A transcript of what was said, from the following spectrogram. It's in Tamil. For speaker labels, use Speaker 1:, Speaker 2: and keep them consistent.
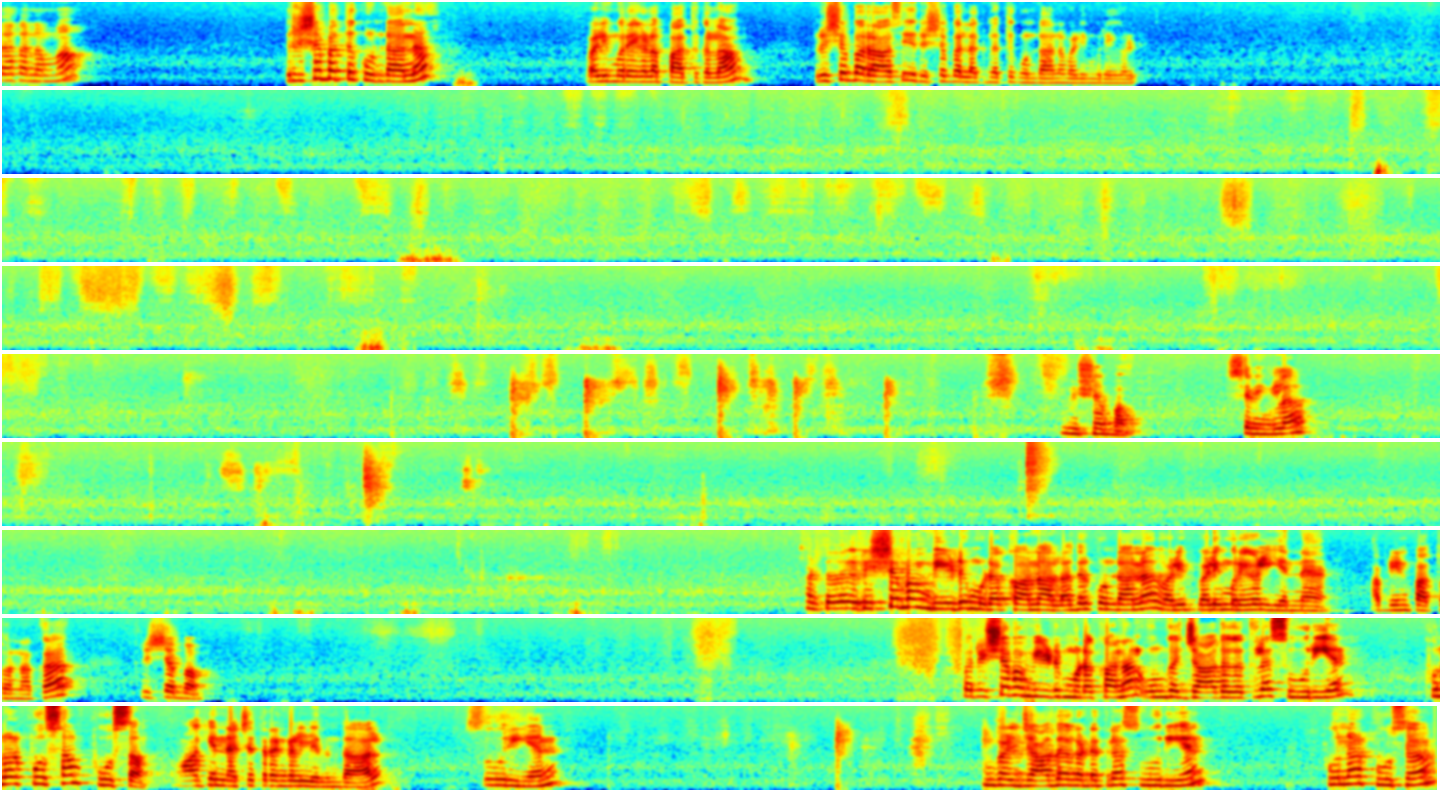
Speaker 1: அடுத்ததாக நம்ம ரிஷபத்துக்கு உண்டான வழிமுறைகளை பார்த்துக்கலாம். ரிஷப ராசி ரிஷப லக்னத்துக்கு உண்டான வழிமுறைகள். ரிஷபம் சரிங்களா? அடுத்தது ரிஷபம் வீடு முடக்கானால் அதற்குண்டான வழி வழிமுறைகள் என்ன? அப்படின்னு பார்த்தோம்னாக்கா ரிஷபம். இப்போ ரிஷபம் வீடு முடக்கானால் உங்கள் ஜாதகத்தில் சூரியன் புனர்பூசம் பூசம் ஆகிய நட்சத்திரங்கள் இருந்தால் சூரியன் உங்கள் ஜாதக கட்டத்தில் சூரியன் புனர்பூசம்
